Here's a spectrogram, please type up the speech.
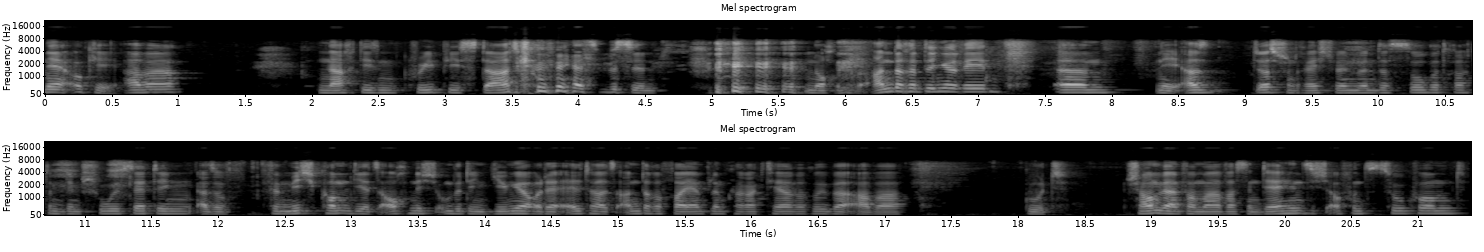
Naja, okay, aber nach diesem creepy Start können wir jetzt ein bisschen noch über andere Dinge reden. Ähm, nee, also du hast schon recht, wenn man das so betrachtet mit dem Schulsetting, also für mich kommen die jetzt auch nicht unbedingt jünger oder älter als andere Fire Emblem Charaktere rüber, aber gut, schauen wir einfach mal, was in der Hinsicht auf uns zukommt.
